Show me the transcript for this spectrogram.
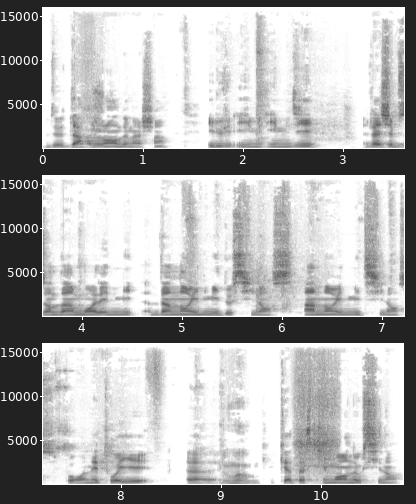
d'argent, de, machin. Il, il, il me dit là j'ai besoin d'un mois et demi, d'un an et demi de silence, un an et demi de silence pour nettoyer euh, wow. 4 à 6 mois en Occident.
